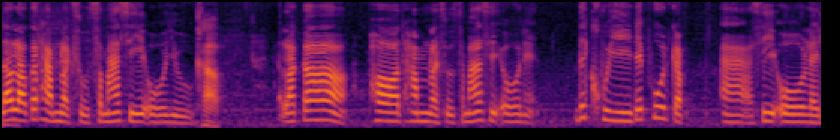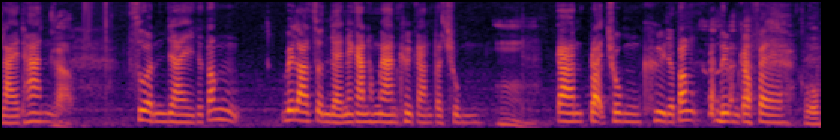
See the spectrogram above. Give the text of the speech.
แล้วเราก็ทำหลักสูตร Smart CEO อยู่ครับ แล้วก็พอทำหลักสูตร Smart CEO เนี่ยได้คุยได้พูดกับอ่า CEO หลาย ๆ ท่านครับส่วนใหญ่จะต้องเวลาส่วนใหญ่ในการทำงานคือการประชุมอืม การประชุมคือจะต้องดื่มกาแฟ ผม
